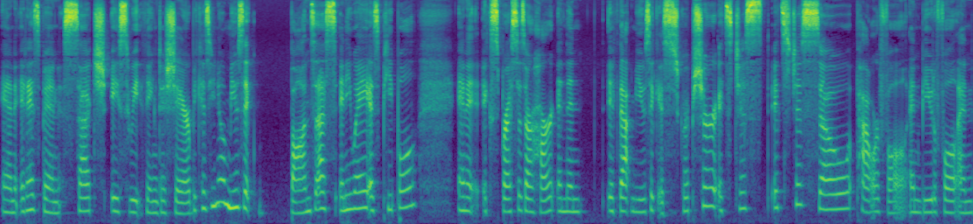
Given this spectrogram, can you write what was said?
And it has been such a sweet thing to share because, you know, music bonds us anyway as people and it expresses our heart. And then if that music is scripture it's just it's just so powerful and beautiful. And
